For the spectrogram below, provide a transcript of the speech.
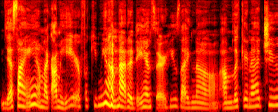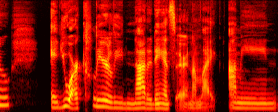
yes, I am. Like, I'm here. Fuck you mean I'm not a dancer? He's like, no, I'm looking at you and you are clearly not a dancer. And I'm like, I mean,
